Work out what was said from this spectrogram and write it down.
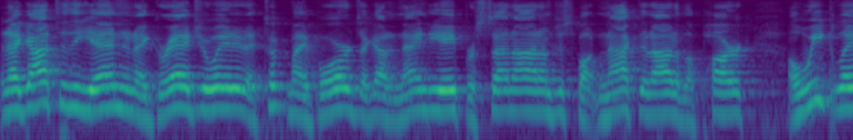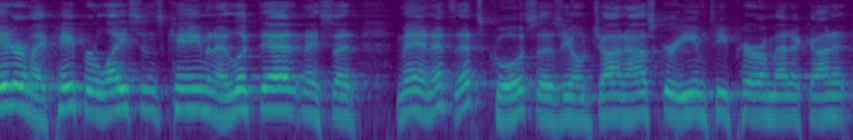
And I got to the end and I graduated. I took my boards. I got a 98% on them, just about knocked it out of the park. A week later, my paper license came, and I looked at it and I said, "Man, that's that's cool." It says, you know, John Oscar EMT paramedic on it,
